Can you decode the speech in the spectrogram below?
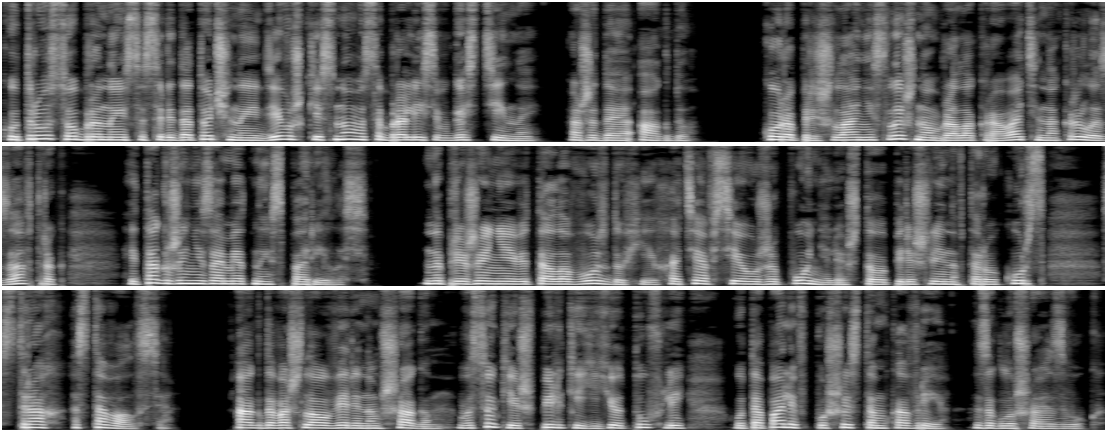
К утру собранные сосредоточенные девушки снова собрались в гостиной, ожидая Агду. Кора пришла, неслышно убрала кровать и накрыла завтрак, и также незаметно испарилась. Напряжение витало в воздухе, и хотя все уже поняли, что перешли на второй курс, страх оставался. Агда вошла уверенным шагом, высокие шпильки ее туфлей утопали в пушистом ковре, заглушая звук.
